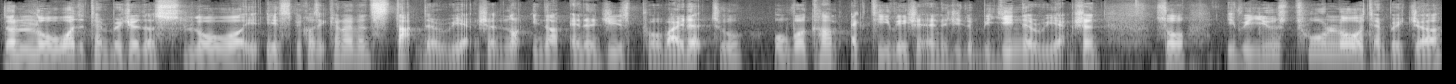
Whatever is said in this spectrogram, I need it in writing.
the lower the temperature, the slower it is because it cannot even start the reaction. Not enough energy is provided to overcome activation energy to begin the reaction. So if we use too low a temperature,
